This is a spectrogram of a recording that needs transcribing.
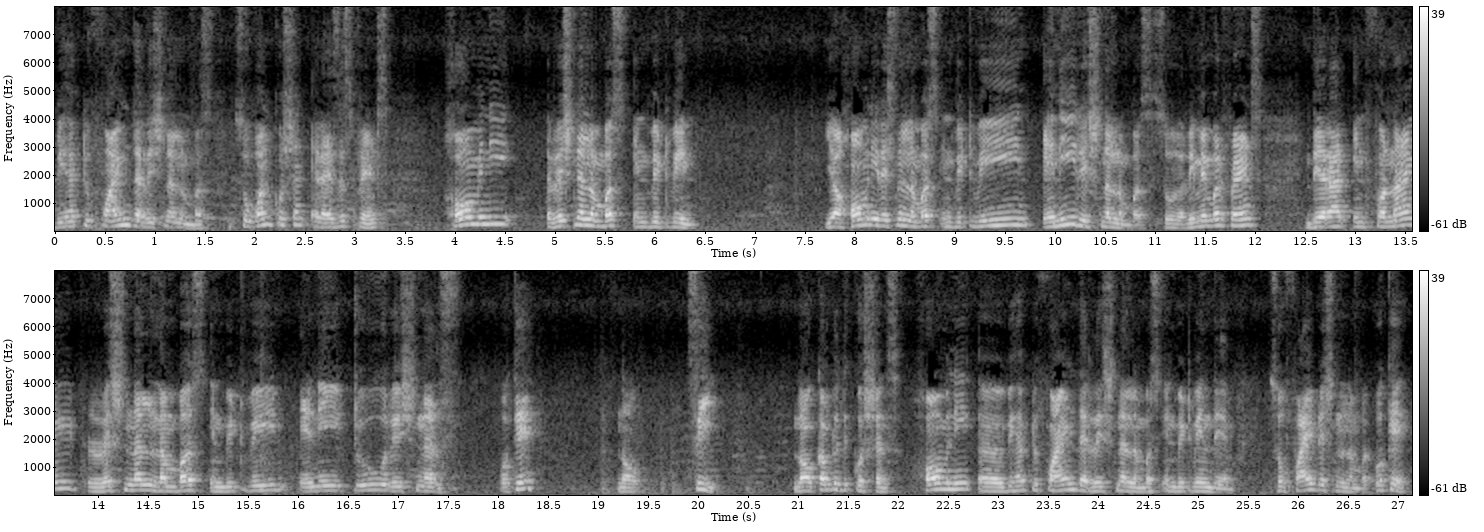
we have to find the rational numbers. So one question arises friends. How many rational numbers in between yeah how many rational numbers in between any rational numbers? So remember friends there are infinite rational numbers in between any two rationals. Okay? Now see. Now come to the questions. How many uh, we have to find the rational numbers in between them? So five rational number. Okay.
